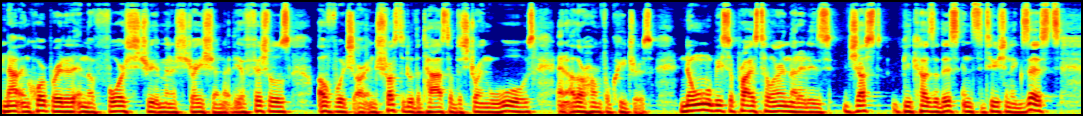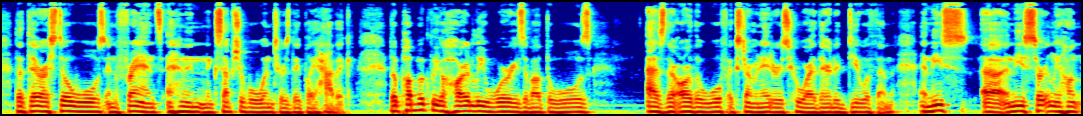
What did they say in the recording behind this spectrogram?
now incorporated in the forestry administration, the officials of which are entrusted with the task of destroying wolves and other harmful creatures. No one will be surprised to learn that it is just because of this institution exists that there are still wolves in France and in exceptional winters they play havoc. The publicly hardly worries about the wolves as there are the wolf exterminators who are there to deal with them. And these uh, and these certainly hunt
